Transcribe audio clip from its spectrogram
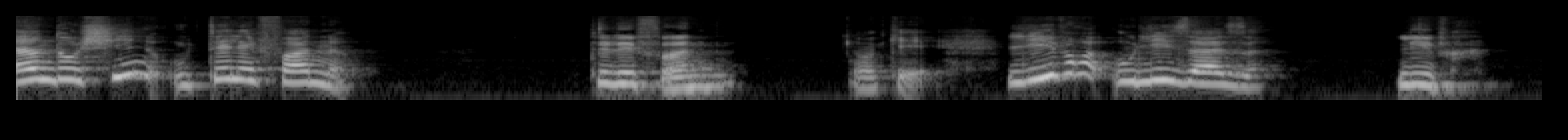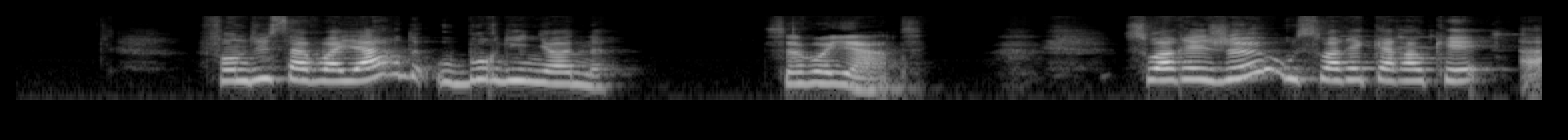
Indochine ou téléphone? Téléphone. Ok. Livre ou liseuse? Livre. Fondue savoyarde ou bourguignonne? Savoyarde. Soirée jeu ou soirée karaoké? Ah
